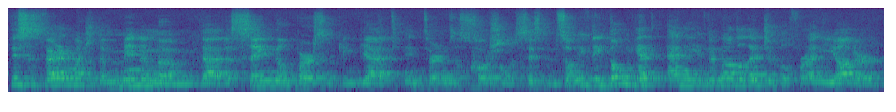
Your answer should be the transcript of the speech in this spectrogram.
This is very much the minimum that a single person can get in terms of social assistance. So if they don't get any, if they're not eligible for any other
